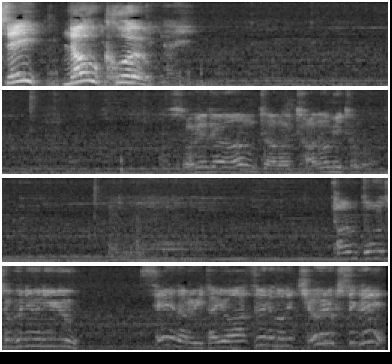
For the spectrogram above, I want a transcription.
See? No clue. それであんたの頼みとは？担当職人に言う聖なる遺体を集めるのに協力してくれ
